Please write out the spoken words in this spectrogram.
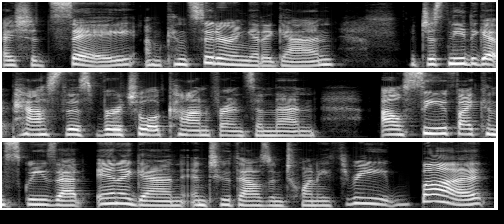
I should say. I'm considering it again. I just need to get past this virtual conference and then I'll see if I can squeeze that in again in 2023. But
